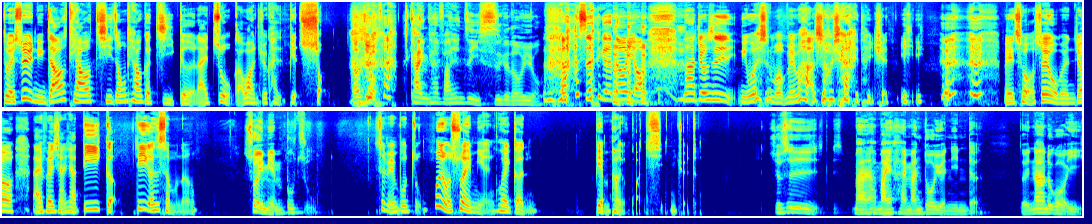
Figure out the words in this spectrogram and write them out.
对，所以你只要挑其中挑个几个来做，搞不好你就开始变瘦，然后就看一看，发现自己十个都有，十个都有，那就是你为什么没办法瘦下来的原因。没错，所以我们就来分享一下第一个。第一个是什么呢？睡眠不足。睡眠不足，为什么睡眠会跟变胖有关系？你觉得？就是蛮蛮还蛮多原因的。对，那如果以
